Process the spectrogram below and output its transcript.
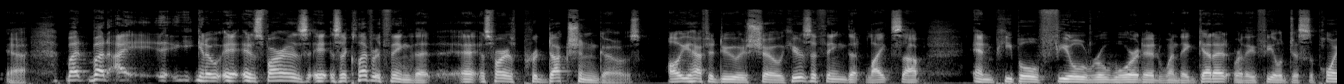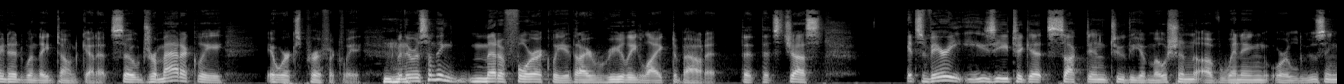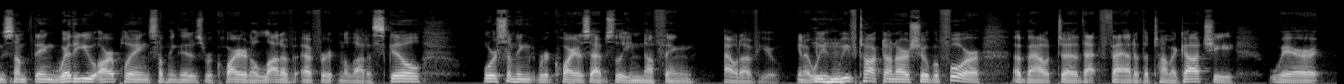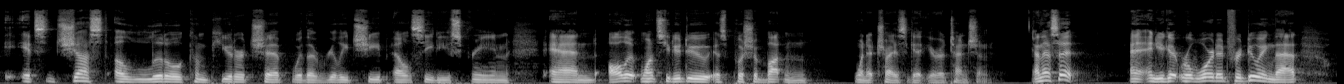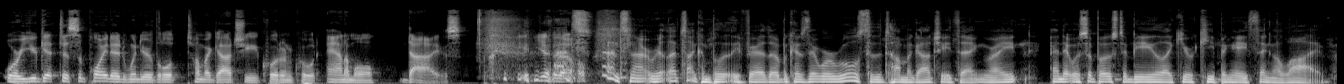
Yeah, but but I, you know, as far as it's a clever thing that as far as production goes, all you have to do is show here's a thing that lights up, and people feel rewarded when they get it, or they feel disappointed when they don't get it. So dramatically, it works perfectly. But mm-hmm. there was something metaphorically that I really liked about it. That that's just it's very easy to get sucked into the emotion of winning or losing something, whether you are playing something that has required a lot of effort and a lot of skill, or something that requires absolutely nothing out of you. You know, we, we've talked on our show before about uh, that fad of the Tamagotchi, where it's just a little computer chip with a really cheap LCD screen, and all it wants you to do is push a button when it tries to get your attention. And that's it and, and you get rewarded for doing that, or you get disappointed when your little Tamagotchi quote unquote animal dies. you know? That's, that's not real. That's not completely fair though, because there were rules to the Tamagotchi thing, right? And it was supposed to be like you're keeping a thing alive,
